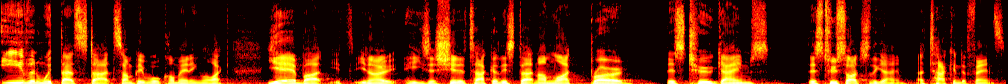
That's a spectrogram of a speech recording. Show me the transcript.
even with that stat, some people were commenting like, "Yeah, but it's you know he's a shit attacker, this that," and I'm like, bro, there's two games, there's two sides to the game, attack and defense.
